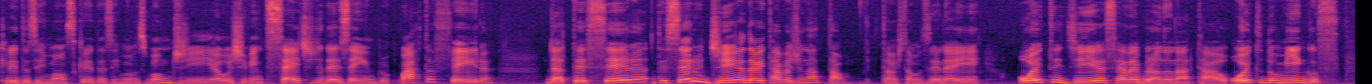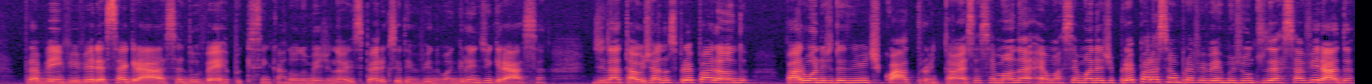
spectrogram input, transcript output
Queridos irmãos, queridas irmãs, bom dia. Hoje, 27 de dezembro, quarta-feira, da terceira, terceiro dia da oitava de Natal. Então, estamos vendo aí oito dias celebrando o Natal, oito domingos para bem viver essa graça do Verbo que se encarnou no meio de nós. Espero que você tenha vivido uma grande graça de Natal já nos preparando para o ano de 2024. Então, essa semana é uma semana de preparação para vivermos juntos essa virada,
